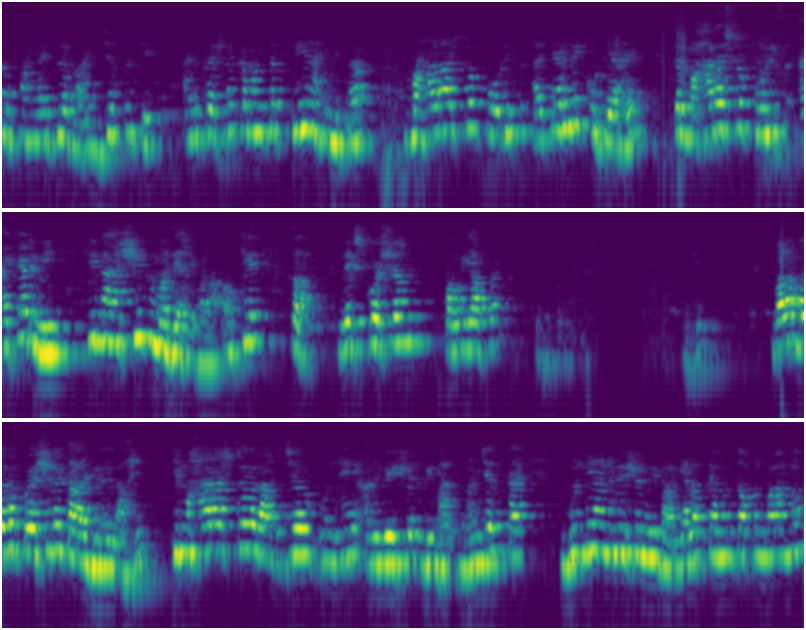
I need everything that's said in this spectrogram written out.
तर सांगायचं राज्य सूची. आणि प्रश्न क्रमांक तीन आहे मित्रा. महाराष्ट्र पोलीस अकॅडमी कुठे आहे? तर महाराष्ट्र पोलीस अकॅडमी ही नाशिकमध्ये आहे बाळा. ओके? चला नेक्स्ट क्वेश्चन पाहूया आपण. ओके? बाळा बघा प्रश्न काय दिलेला आहे? की महाराष्ट्र राज्य गुन्हे अन्वेषण विभाग म्हणजेच काय? गुन्हे अन्वेषण विभाग यालाच काय म्हणतो आपण बाळांनो?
